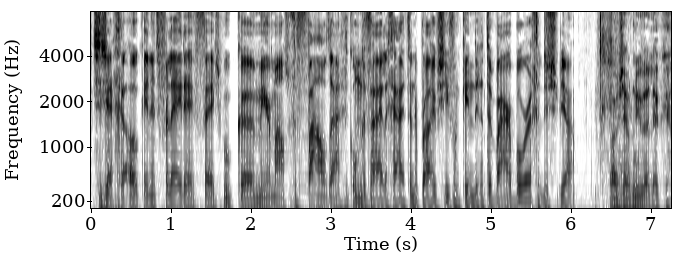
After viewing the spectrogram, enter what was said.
ze zeggen ook in het verleden heeft Facebook eh, meermaals gefaald eigenlijk om de veiligheid en de privacy van kinderen te waarborgen. Dus ja, Waarom zou het nu wel lukken?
